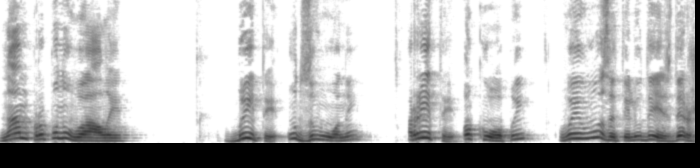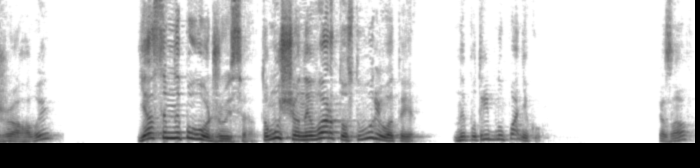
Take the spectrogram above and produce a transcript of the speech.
Нам пропонували бити у дзвони, рити окопи, вивозити людей з держави. Я з цим не погоджуюся, тому що не варто створювати непотрібну паніку, сказав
